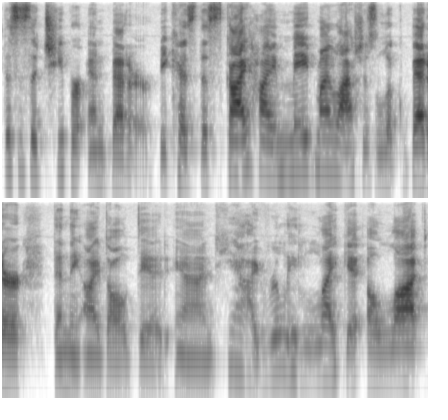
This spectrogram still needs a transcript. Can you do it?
this is a cheaper and better because the sky high made my lashes look better than the Idôle did and yeah i really like it a lot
